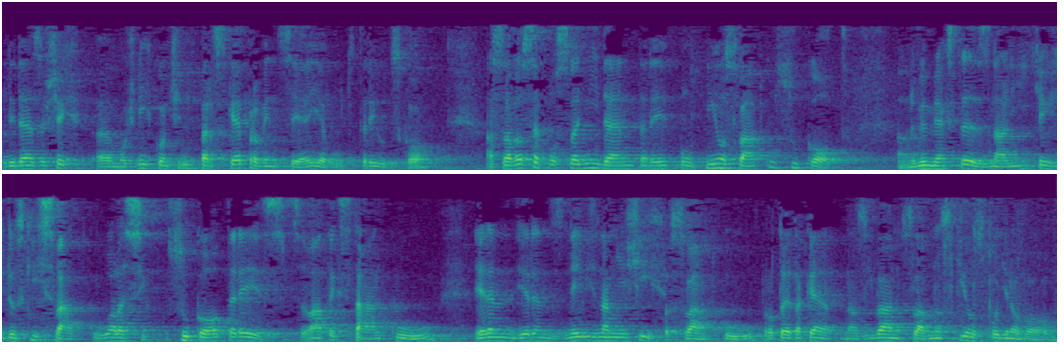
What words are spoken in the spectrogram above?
lidé ze všech e, možných končin perské provincie, Jehud, tedy Judsko, a slavil se poslední den, tedy poutního svátku Sukot. Nevím, jak jste znalí těch židovských svátků, ale Sukot, tedy svátek stánků, jeden, jeden z nejvýznamnějších svátků, proto je také nazýván slavností hospodinovou.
